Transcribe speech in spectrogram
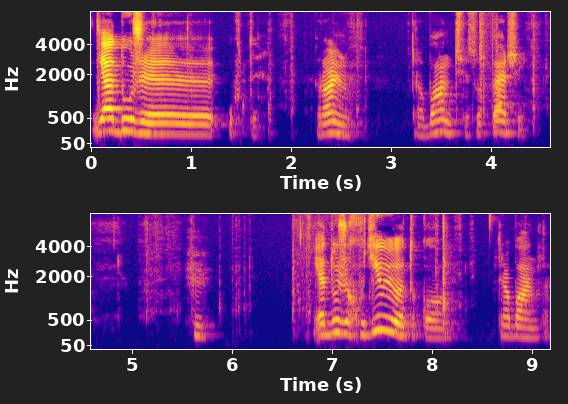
Я дуже. Ух ти. Реально. Трабант 601. Я дуже хотів його такого трабанта.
